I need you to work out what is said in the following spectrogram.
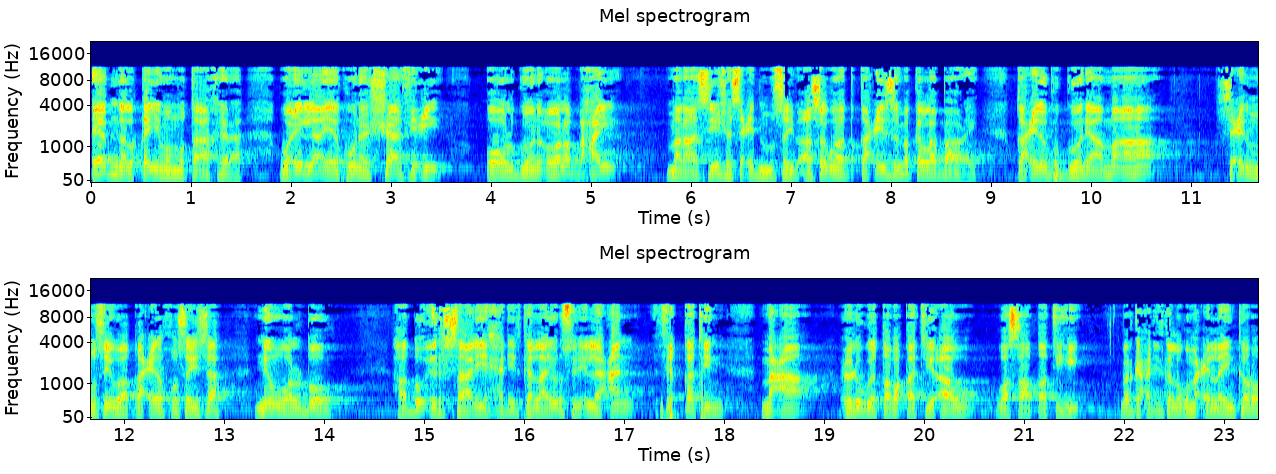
bn اlqayim mutaakhira waila an yakuuna shaafici oolgooni oo la baxay maraasiisha saciid musayib. Asaguna qaacidadiisa marka la baadhay qaacido ku gooni ah ma aha. Saciid musayib waa qaacido khusaysa nin walbo hadduu irsaaliyo xadiidka laa yursil ila can iqatin maca culuwi طabaqati aw wasaatatihi. Marka xadiidka laguma cilayn karo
